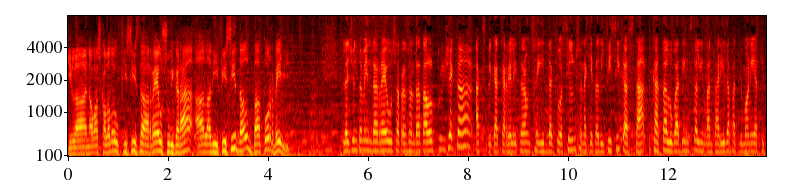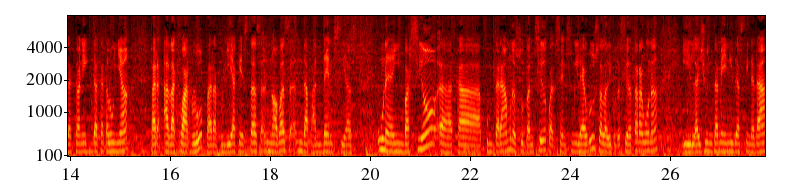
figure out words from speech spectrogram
I la nova escola d'oficis de Reus s'ubicarà a l'edifici del Vapor Vell. L'Ajuntament de Reus ha presentat el projecte, ha explicat que realitzarà un seguit d'actuacions en aquest edifici que està catalogat dins de l'Inventari de Patrimoni Arquitectònic de Catalunya per adequar-lo, per acollir aquestes noves dependències. Una inversió eh, que comptarà amb una subvenció de 400.000 euros a la Diputació de Tarragona i l'Ajuntament hi destinarà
